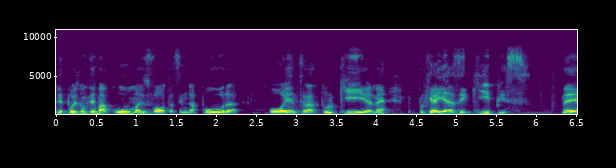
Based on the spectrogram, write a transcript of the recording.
depois não tem Baku, mas volta a Singapura, ou entra a Turquia, né? Porque aí as equipes né,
